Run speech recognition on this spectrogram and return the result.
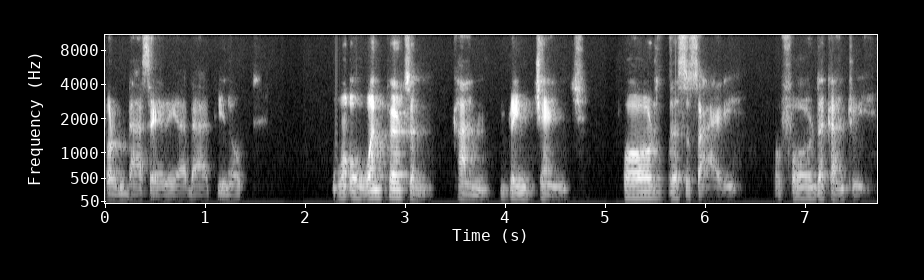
from that area that you know one person can bring change for the society, for the country,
